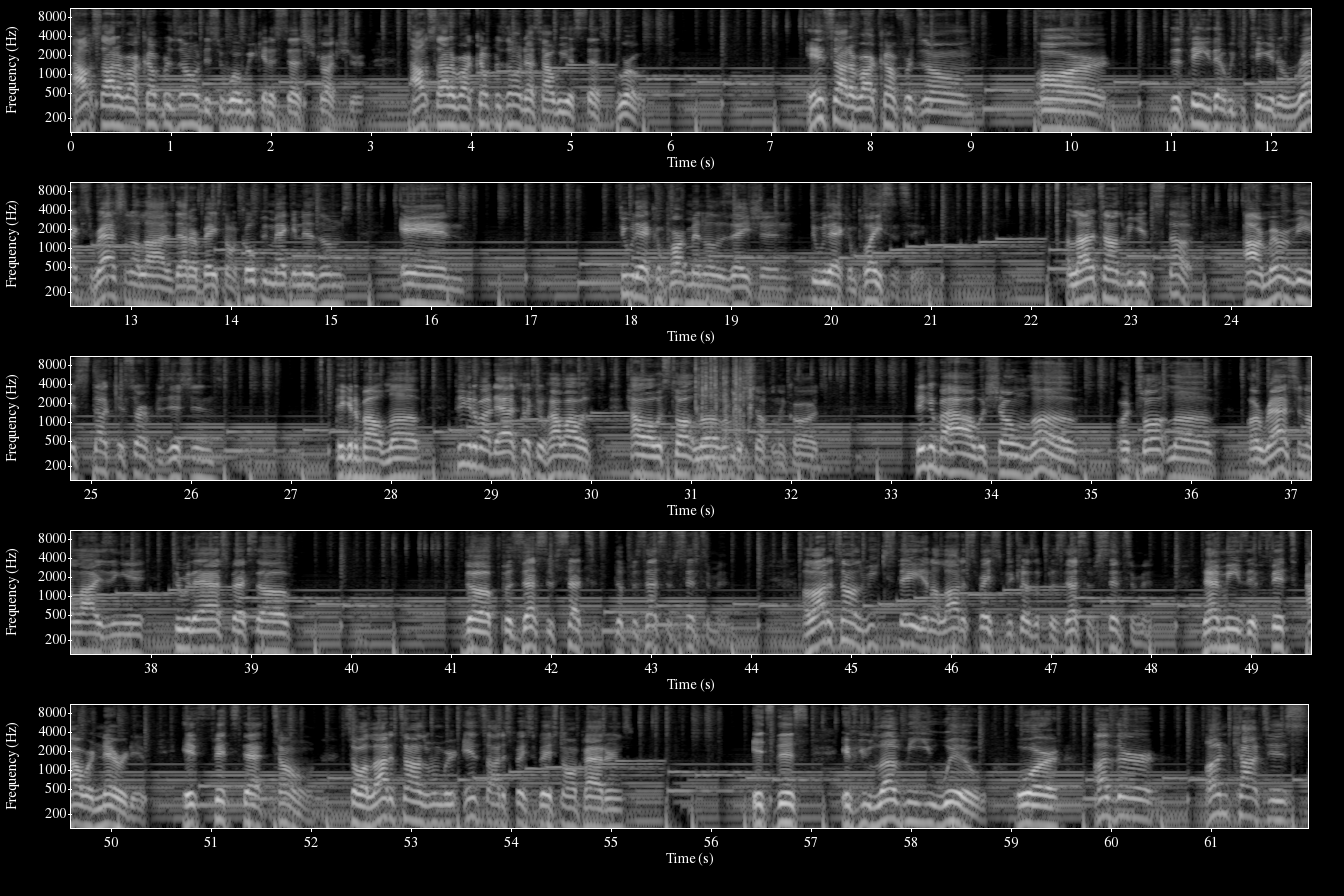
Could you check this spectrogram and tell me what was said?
Outside of our comfort zone, this is where we can assess structure. Outside of our comfort zone, that's how we assess growth. Inside of our comfort zone are the things that we continue to rationalize that are based on coping mechanisms and through that compartmentalization, through that complacency. A lot of times we get stuck I remember being stuck in certain positions, thinking about love, thinking about the aspects of how I was how I was taught love. I'm just shuffling cards. Thinking about how I was shown love or taught love or rationalizing it through the aspects of the possessive set, the possessive sentiment. A lot of times we stay in a lot of spaces because of possessive sentiment. That means it fits our narrative. It fits that tone. So a lot of times when we're inside of space based on patterns, it's this if you love me, you will, or other unconscious,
